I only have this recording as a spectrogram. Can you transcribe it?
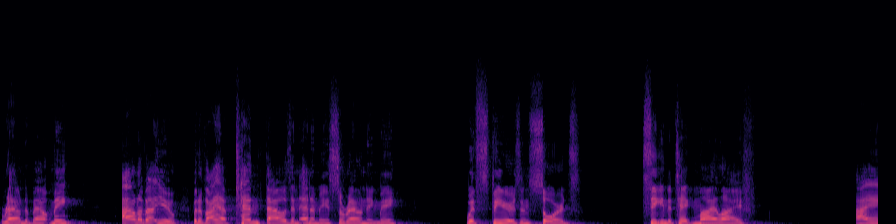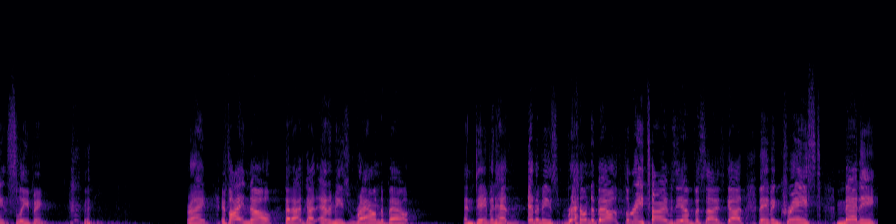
round about me. I don't know about you, but if I have 10,000 enemies surrounding me with spears and swords seeking to take my life, I ain't sleeping. right? If I know that I've got enemies round about, and David had enemies round about three times, he emphasized. God, they've increased many,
